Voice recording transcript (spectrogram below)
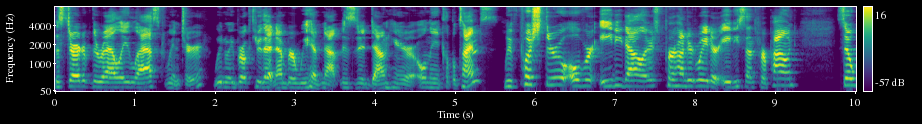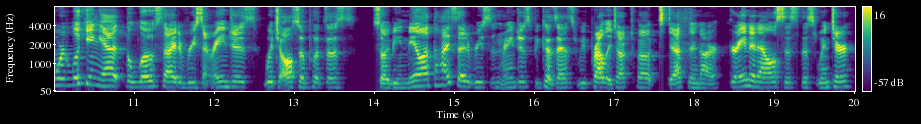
the start of the rally last winter, when we broke through that number, we have not visited down here only a couple times. We've pushed through over $80 per hundredweight or 80 cents per pound. So we're looking at the low side of recent ranges, which also puts us soybean meal at the high side of recent ranges because as we've probably talked about to death in our grain analysis this winter,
